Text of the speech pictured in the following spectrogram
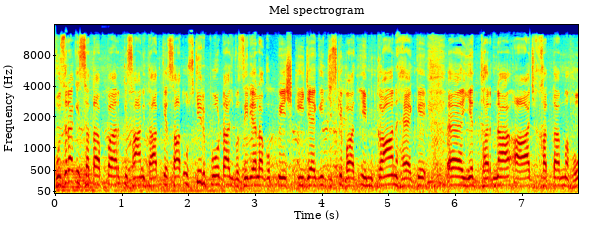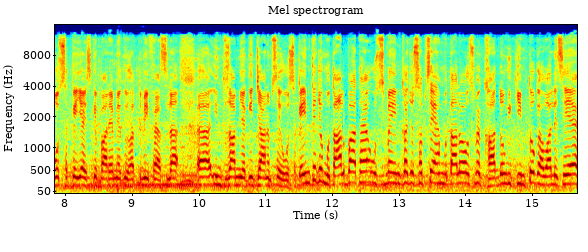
وزراء کی سطح پر کسان اتحاد کے ساتھ، اس کی رپورٹ آج وزیر اعلیٰ کو پیش کی جائے گی، جس کے بعد امکان ہے کہ یہ دھرنا آج ختم ہو سکے یا اس کے بارے میں کوئی حتمی فیصلہ انتظامیہ کی جانب سے ہو سکے۔ ان کے جو مطالبات ہیں، اس میں ان کا جو سب سے اہم مطالبہ، اس میں کھادوں کی قیمتوں کے حوالے سے ہے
